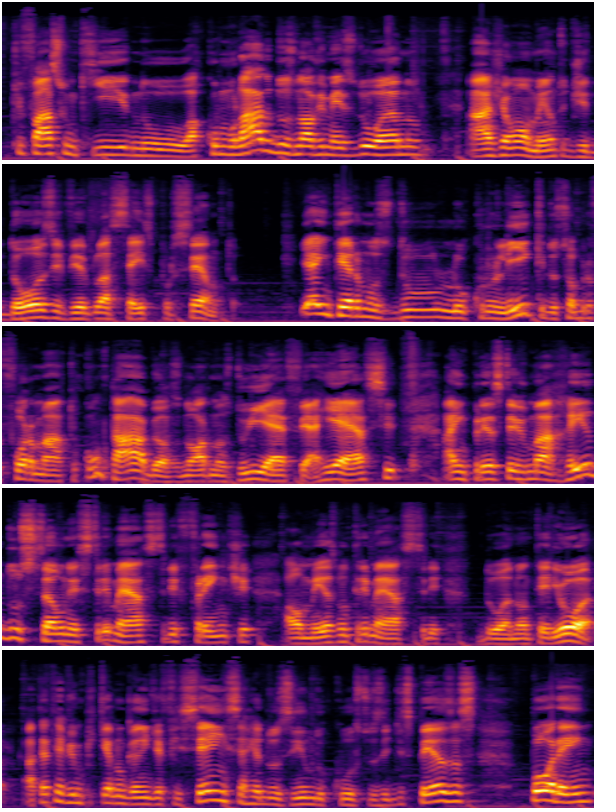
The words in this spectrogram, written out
o que faz com que no acumulado dos nove meses do ano haja um aumento de 12,6%. E aí, em termos do lucro líquido, sobre o formato contábil, as normas do IFRS, a empresa teve uma redução nesse trimestre frente ao mesmo trimestre do ano anterior. Até teve um pequeno ganho de eficiência, reduzindo custos e despesas, porém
